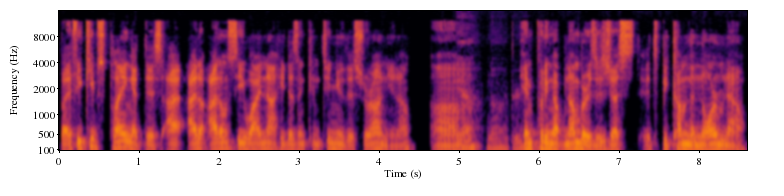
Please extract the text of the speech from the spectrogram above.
but if he keeps playing at this, I, I don't I don't see why not. He doesn't continue this run, you know. Um, yeah, no, I agree. Him putting up numbers is just it's become the norm now.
